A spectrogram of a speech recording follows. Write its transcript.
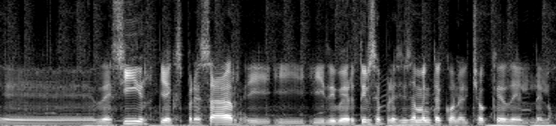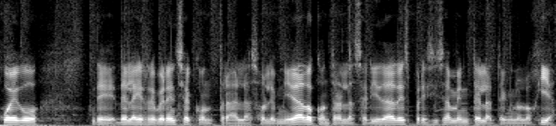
eh, decir y expresar y, y- divertirse precisamente con el choque del, del juego, de, de la irreverencia contra la solemnidad o contra la seriedad es precisamente la tecnología.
